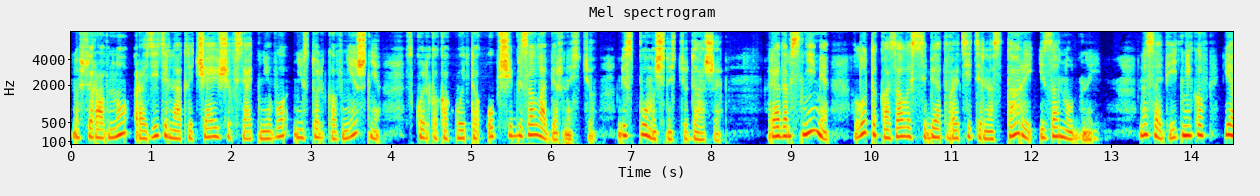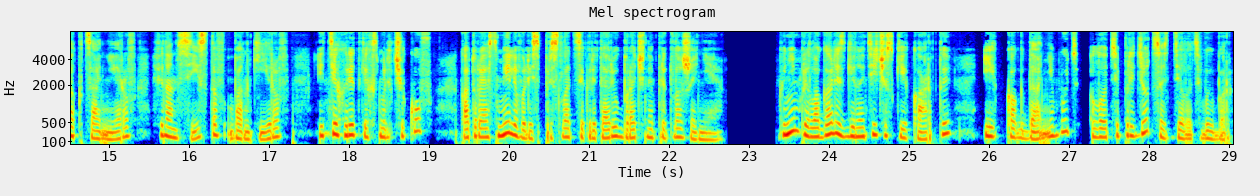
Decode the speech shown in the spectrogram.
но все равно разительно отличающихся от него не столько внешне, сколько какой-то общей безалаберностью, беспомощностью даже. Рядом с ними Лота казалась себе отвратительно старой и занудной. На советников и акционеров, финансистов, банкиров и тех редких смельчаков, которые осмеливались прислать секретарю брачное предложение. К ним прилагались генетические карты, и когда-нибудь Лоте придется сделать выбор.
